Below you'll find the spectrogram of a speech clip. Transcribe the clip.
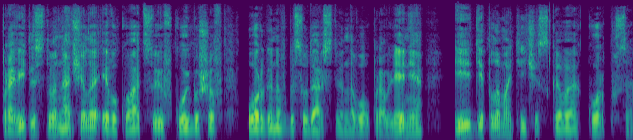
правительство начало эвакуацию в Куйбышев органов государственного управления и дипломатического корпуса.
